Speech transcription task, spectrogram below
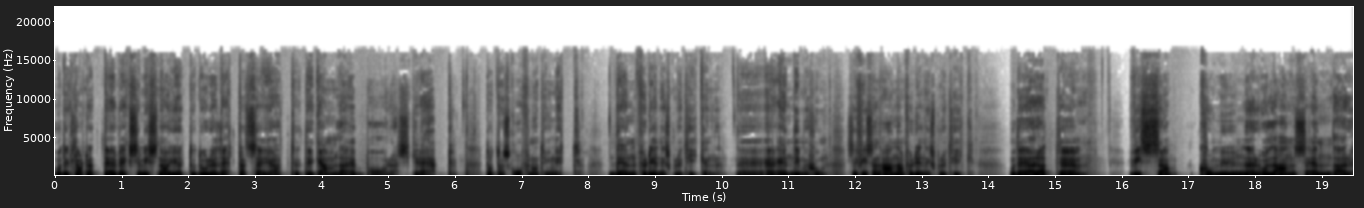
Och det är klart att där växer missnöjet och då är det lätt att säga att det gamla är bara skräp. Låt oss gå för någonting nytt. Den fördelningspolitiken Eh, är en dimension. Sen finns en annan fördelningspolitik och det är att eh, vissa kommuner och landsändar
